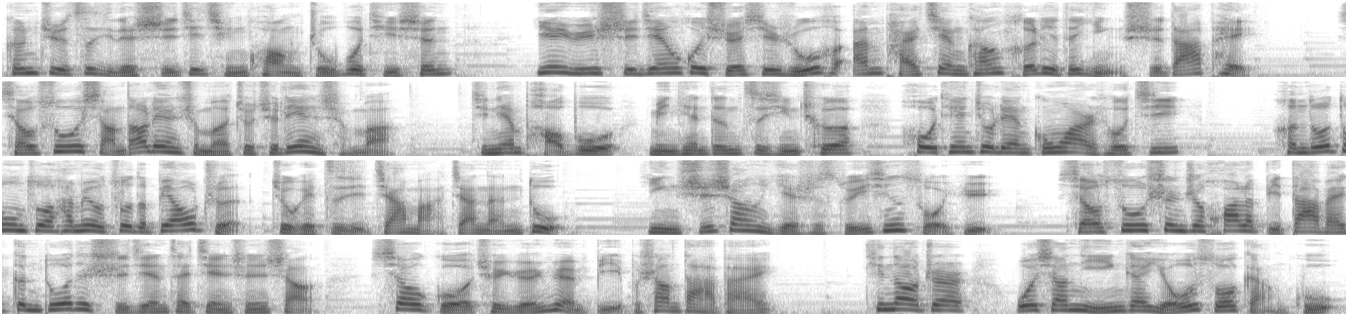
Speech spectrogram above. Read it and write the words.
根据自己的实际情况逐步提升。业余时间会学习如何安排健康合理的饮食搭配。小苏想到练什么就去练什么，今天跑步，明天蹬自行车，后天就练肱二头肌。很多动作还没有做的标准，就给自己加码加难度。饮食上也是随心所欲。小苏甚至花了比大白更多的时间在健身上，效果却远远比不上大白。听到这儿，我想你应该有所感悟。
